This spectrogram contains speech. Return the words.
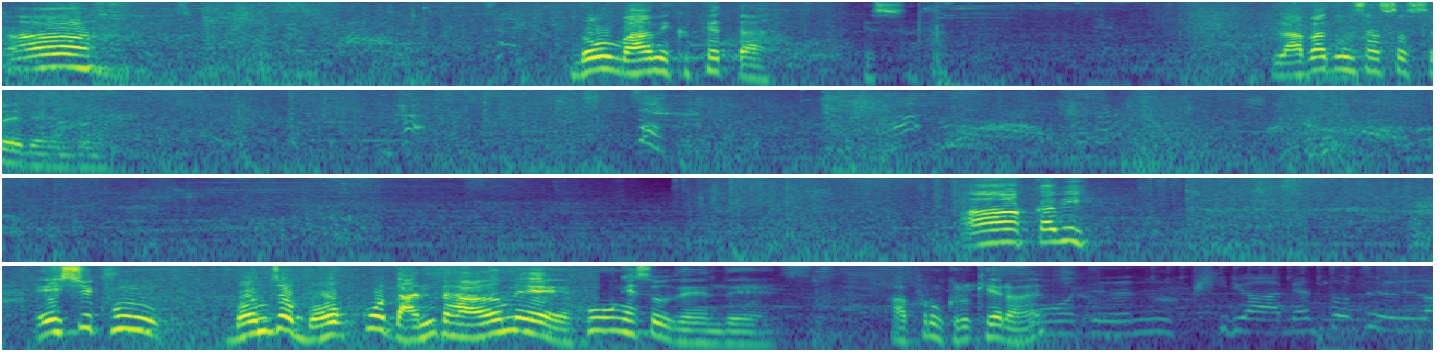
아. 너무 마음이 급했다. 됐어. 라바돈사 썼어야 되는데. 아, 까비. 애쉬 궁 먼저 먹고 난 다음에 호응했어도 되는데. 앞으로는 그렇게 해라. 필요하면 또 들러.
